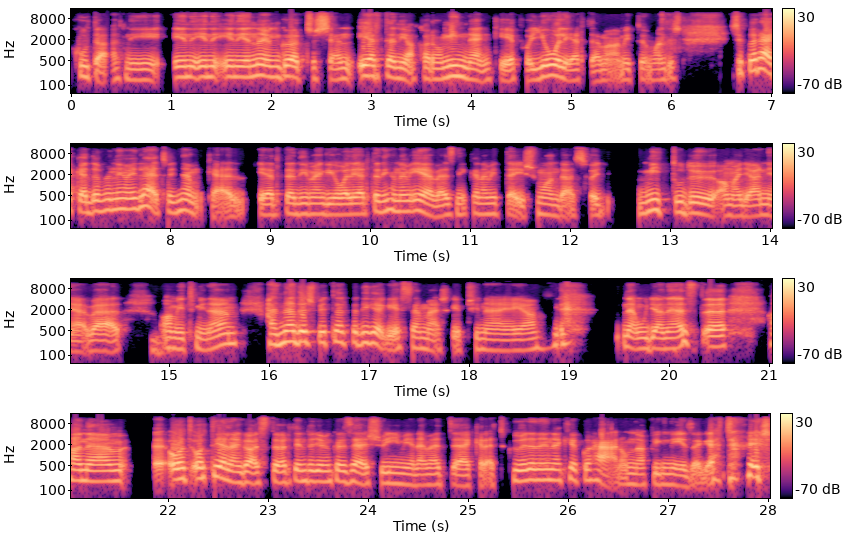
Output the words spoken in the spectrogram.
kutatni. Én, én, én, én nagyon görcsösen érteni akarom mindenképp, hogy jól értem, amit ő mond, és, és akkor rá kell döbbenni, hogy lehet, hogy nem kell érteni, meg jól érteni, hanem élvezni kell, amit te is mondasz, hogy mit tud ő a magyar nyelvvel, amit mi nem. Hát Nádas Péter pedig egészen másképp csinálja. nem ugyanezt, hanem ott, ott tényleg az történt, hogy amikor az első e-mailemet el kellett küldeni neki, akkor három napig nézegettem, és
